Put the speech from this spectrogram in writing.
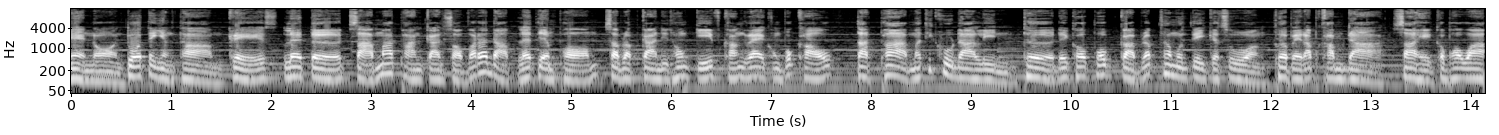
แน่นอนตัวเต็งอย่างไทม์เกรซและเติร์ดสามารถผ่านการสอบวัดระดับ และเตรียมพร้อมสำหรับการเรียนห้องกิฟต์ครั้งแรกของพวกเขา ตัดภาพมาที่ครูดาลิน เธอได้เข้าพบกับรัฐมนตรีกระทรวงเพื่อไปรับคำด่าสาเหตุก็เพราะว่า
